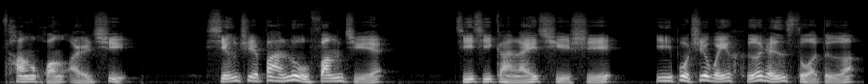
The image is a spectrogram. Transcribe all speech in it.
仓皇而去。行至半路，方觉，急急赶来取时，已不知为何人所得。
